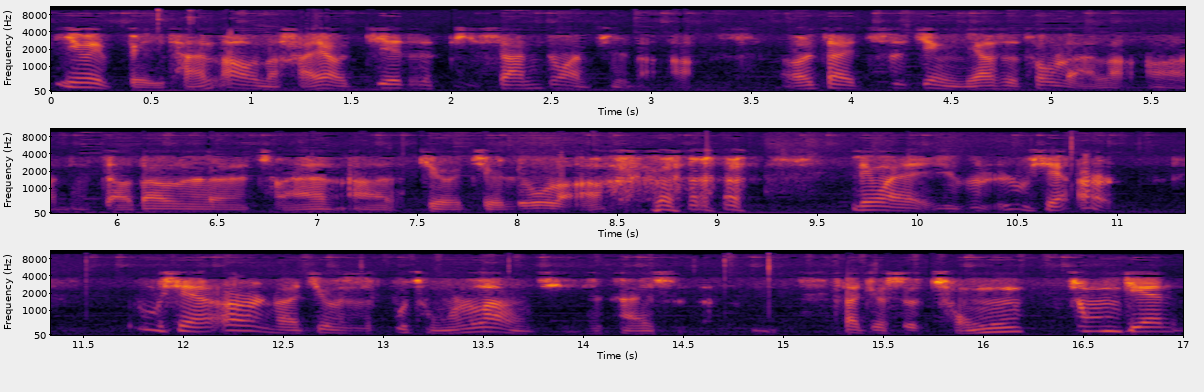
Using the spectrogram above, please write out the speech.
因为北潭澳呢还要接着第三段去了啊。而在致敬，你要是偷懒了啊，找到了船啊，就就溜了啊。另外有个路线二，路线二呢就是不从浪起开始的，那就是从中间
